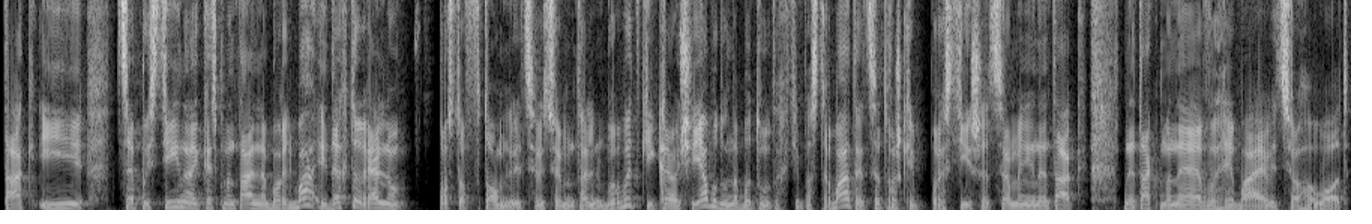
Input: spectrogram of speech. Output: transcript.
Так, і це постійна якась ментальна боротьба, і дехто реально. Просто втомлюється від цієї ментальної боротьби. Такий, коротше, я буду на батутах, типу, стрибати. Це трошки простіше. Це мені не так, не так мене вигрібає від цього. От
